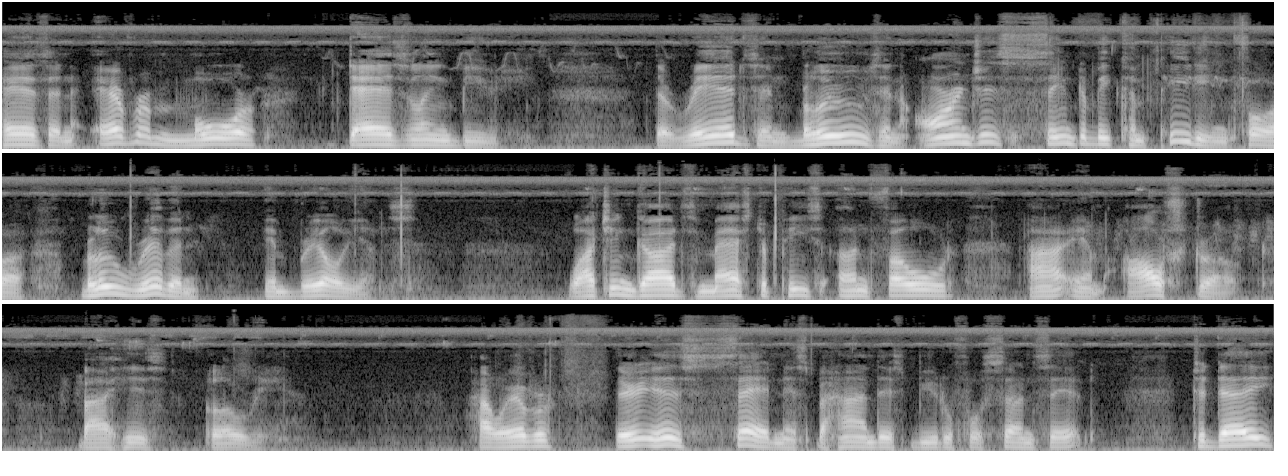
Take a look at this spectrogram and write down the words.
has an ever more dazzling beauty. The reds and blues and oranges seem to be competing for a blue ribbon in brilliance. Watching God's masterpiece unfold, I am awestruck by His glory. However, there is sadness behind this beautiful sunset. Today,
